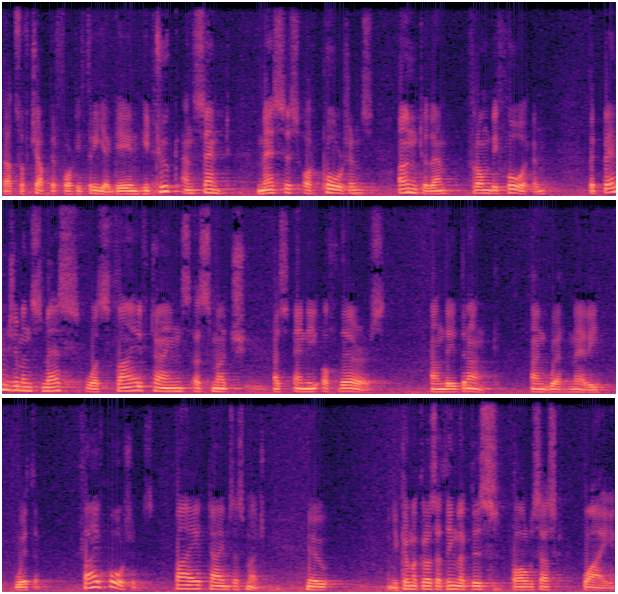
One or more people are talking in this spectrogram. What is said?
that's of chapter 43 again, he took and sent messes or portions unto them from before him. But Benjamin's mess was five times as much as any of theirs, and they drank and were merry with him. Five portions, five times as much. Now, when you come across a thing like this, always ask why.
